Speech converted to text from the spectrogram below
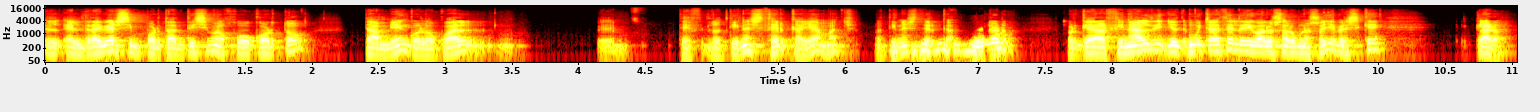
el, el driver es importantísimo, el juego corto también, con lo cual eh, te- lo tienes cerca ya, macho. Lo tienes cerca, claro. Porque al final, yo muchas veces le digo a los alumnos, oye, pero es que, claro,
